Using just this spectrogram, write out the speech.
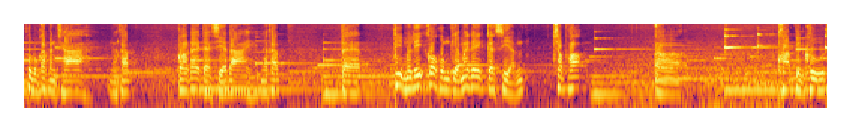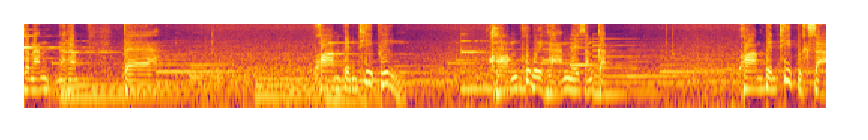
ผู้บังคับบัญชานะครับ ก็ได้แต่เสียดายนะครับ แต่พี่มะลิก็คงจะไม่ได้เกษียณเฉพาะความเป็นครูเท่านั้นนะครับ แต่ความเป็นที่พึ่ง ของผู้บริหารในสังกัด ความเป็นที่ปรึกษา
